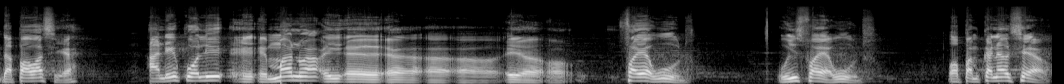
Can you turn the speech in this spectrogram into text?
that powers here, and equally a, a manual a, a, a, firewood. We use firewood or palm kernel shell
